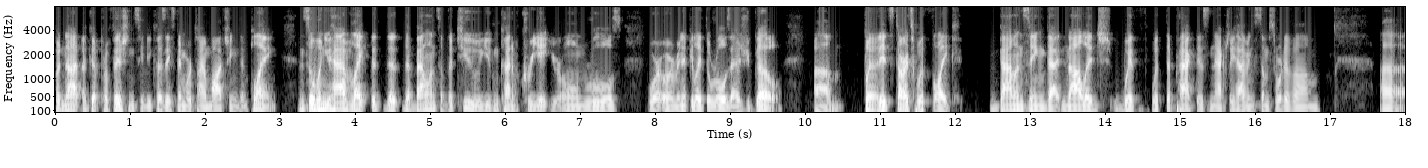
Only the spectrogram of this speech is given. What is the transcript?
but not a good proficiency because they spend more time watching than playing. And so when you have like the, the, the balance of the two, you can kind of create your own rules or, or manipulate the rules as you go. Um, but it starts with like balancing that knowledge with with the practice and actually having some sort of um uh,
